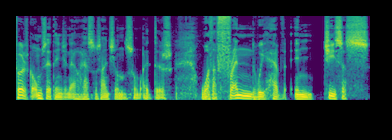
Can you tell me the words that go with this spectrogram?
førska omsettingen av Hesson Sanchon som heter What a friend we have in Jesus.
